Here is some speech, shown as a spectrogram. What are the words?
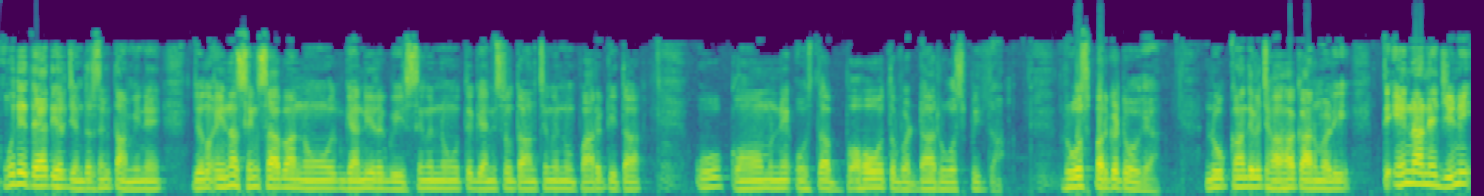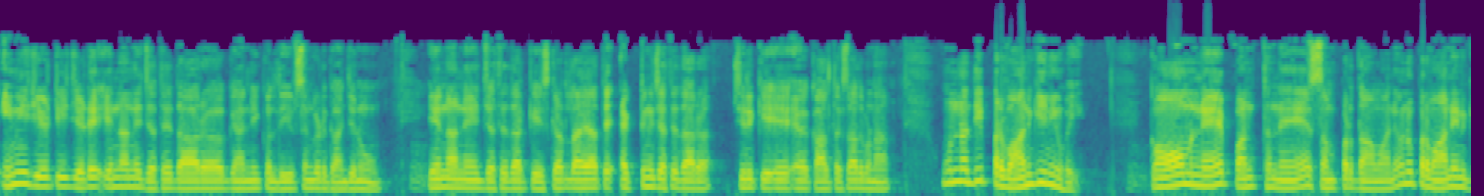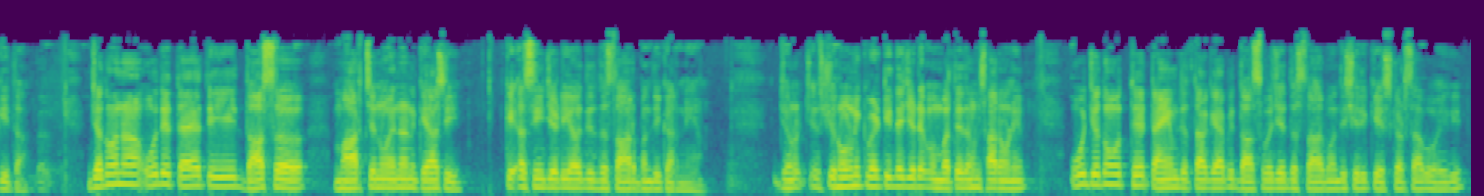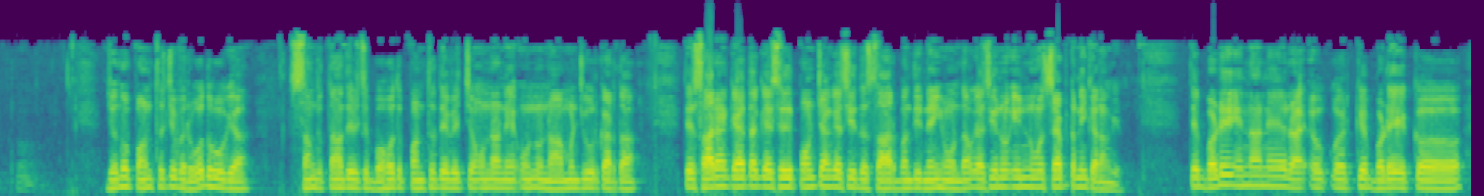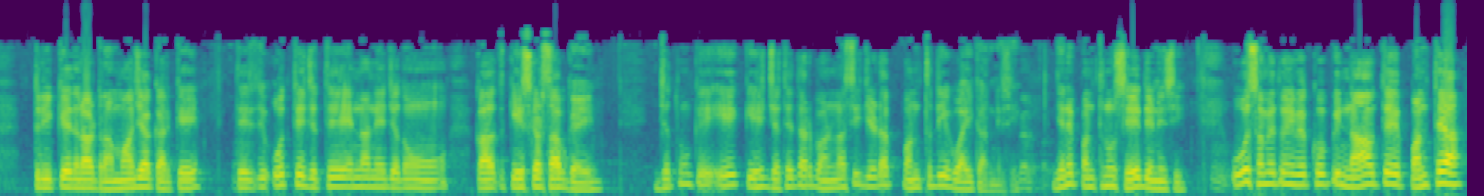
ਉਹਦੇ ਤਹਿਤ ਹੀ ਹਰਜਿੰਦਰ ਸਿੰਘ ਧਾਮੀ ਨੇ ਜਦੋਂ ਇਹਨਾਂ ਸਿੰਘ ਸਾਹਿਬਾਂ ਨੂੰ, ਗਿਆਨੀ ਰਗਵੀਰ ਸਿੰਘ ਨੂੰ ਤੇ ਗਿਆਨੀ ਸੁਲਤਾਨ ਸਿੰਘ ਨੂੰ ਫਾਰਗ ਕੀਤਾ, ਉਹ ਕੌਮ ਨੇ ਉਸ ਦਾ ਬਹੁਤ ਵੱਡਾ ਰੋਸ ਪੀਤਾ ਰੋਸ ਪ੍ਰਗਟ ਹੋ ਗਿਆ। ਲੋਕਾਂ ਦੇ ਵਿੱਚ ਹਾਹਾਕਾਰ ਮਲੀ। ਤੇ ਇਹਨਾਂ ਨੇ ਜਿਹਨੀ ਇਮੀਡੀਏਟਲੀ ਜਿਹੜੇ ਇਹਨਾਂ ਨੇ ਜਥੇਦਾਰ ਗਿਆਨੀ ਕੁਲਦੀਪ ਸਿੰਘ ਗੜਗੰਜ ਨੂੰ, ਇਹਨਾਂ ਨੇ ਜਥੇਦਾਰ ਕੇਸ ਲਾਇਆ ਤੇ ਐਕਟਿੰਗ ਜਥੇਦਾਰ ਸ੍ਰੀ ਕੇ ਅਕਾਲ ਤਖਤ ਸਾਹਿਬ ਬਣਾ। ਉਹਨਾਂ ਦੀ ਪ੍ਰਵਾਨਗੀ ਨਹੀਂ ਹੋਈ। ਕੌਮ ਨੇ, ਪੰਥ ਨੇ, ਸੰਪਰਦਾਵਾਂ ਨੇ ਉਹਨੂੰ ਪ੍ਰਵਾਨ ਹੀ ਨਹੀਂ ਕੀਤਾ। ਜਦੋਂ ਨਾ ਉਹਦੇ ਤਹਿਤ ਹੀ 10 ਮਾਰਚ ਨੂੰ ਇਹਨਾਂ ਨੇ ਕਿਹਾ ਸੀ ਕਿ ਅਸੀਂ ਜਿਹੜੀ ਉਹਦੀ ਦਸਤਾਰਬੰਦੀ ਕਰਨੀ ਆ। ਜਦੋਂ ਸ਼੍ਰੋਮਣੀ ਕਮੇਟੀ ਦੇ ਜਿਹੜੇ ਮਤੇ ਦੇ ਅਨੁਸਾਰ ਹੋਣੇ ਉਹ ਜਦੋਂ ਉੱਥੇ ਟਾਈਮ ਦਿੱਤਾ ਗਿਆ ਵੀ 10 ਵਜੇ ਦਸਤਾਰਬੰਦੀ ਸ਼੍ਰੀ ਕੇਸਗੜ੍ਹ ਸਾਹਿਬ ਹੋਏਗੀ, ਜਦੋਂ ਪੰਥ 'ਚ ਵਿਰੋਧ ਹੋ ਗਿਆ, ਸੰਗਤਾਂ ਦੇ ਵਿੱਚ ਬਹੁਤ, ਪੰਥ ਦੇ ਵਿੱਚ ਉਹਨਾਂ ਨੇ ਉਹਨੂੰ ਨਾ ਮਨਜ਼ੂਰ ਕਰਤਾ ਤੇ ਸਾਰਿਆਂ ਕਹਿਤਾ ਕਿ ਅਸੀਂ ਪਹੁੰਚਾਂਗੇ ਅਸੀਂ ਦਸਤਾਰਬੰਦੀ ਨਹੀਂ ਹੋਣ ਦੇਵਾਂਗੇ ਅਸੀਂ ਇਹਨੂੰ ਇਹਨੂੰ ਅਸੈਪਟ ਨਹੀਂ ਕਰਾਂਗੇ। ਤੇ ਬੜੇ ਇਹਨਾਂ ਨੇ ਕਰਕੇ ਬੜੇ ਇੱਕ ਤਰੀਕੇ ਦੇ ਨਾਲ ਡਰਾਮਾ ਜਿਹਾ ਕਰਕੇ ਤੇ ਉੱਥੇ ਜਿੱਥੇ ਇਹਨਾਂ ਨੇ ਜਦੋਂ ਕੇਸਗੜ੍ਹ ਸਾਹਿਬ ਗਏ ਜਦੋਂ ਕਿ ਇਹ ਕਿਸ ਜਥੇਦਾਰ ਬਣਨਾ ਸੀ ਜਿਹੜਾ ਪੰਥ ਦੀ ਅਗਵਾਈ ਕਰਨੀ ਸੀ ਜਿਹਨੇ ਪੰਥ ਨੂੰ ਸੇਧ ਦੇਣੀ ਸੀ। ਉਹ ਸਮੇਂ ਤੋਂ ਹੀ ਵੇਖੋ ਵੀ ਨਾ ਉੱਤੇ ਪੰਥ ਆ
